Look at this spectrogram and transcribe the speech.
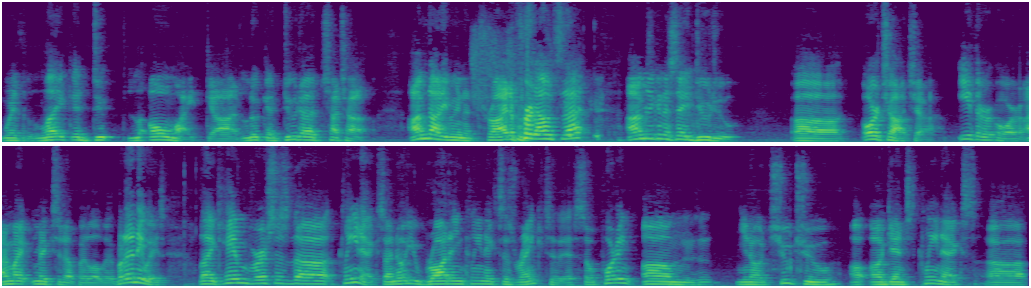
with like a du- oh my god, look at Duda Cha Cha. I'm not even gonna try to pronounce that. I'm just gonna say Dudu, uh, or Cha Cha. either or. I might mix it up a little bit. But anyways, like him versus the Kleenex. I know you brought in Kleenex's rank to this, so putting um Mhm. you know Choo Choo uh, against Kleenex uh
